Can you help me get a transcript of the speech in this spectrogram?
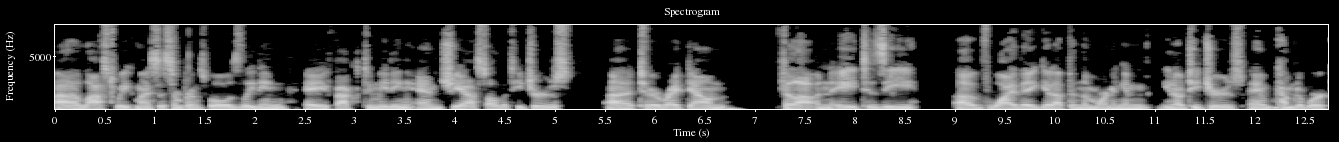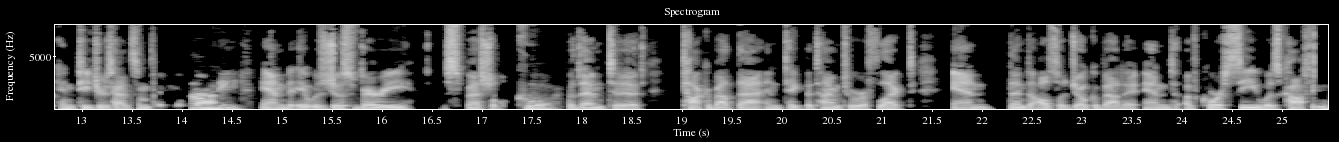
uh, last week, my assistant principal was leading a faculty meeting and she asked all the teachers uh, to write down, fill out an A to Z of why they get up in the morning. And you know teachers and come to work and teachers had some oh, and it was just very special cool. for them to talk about that and take the time to reflect and then to also joke about it and of course c was coffee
